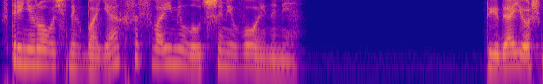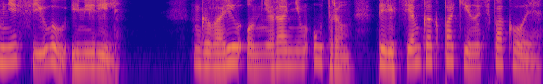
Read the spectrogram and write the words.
в тренировочных боях со своими лучшими воинами. «Ты даешь мне силу, Эмириль», — говорил он мне ранним утром, перед тем, как покинуть покои.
